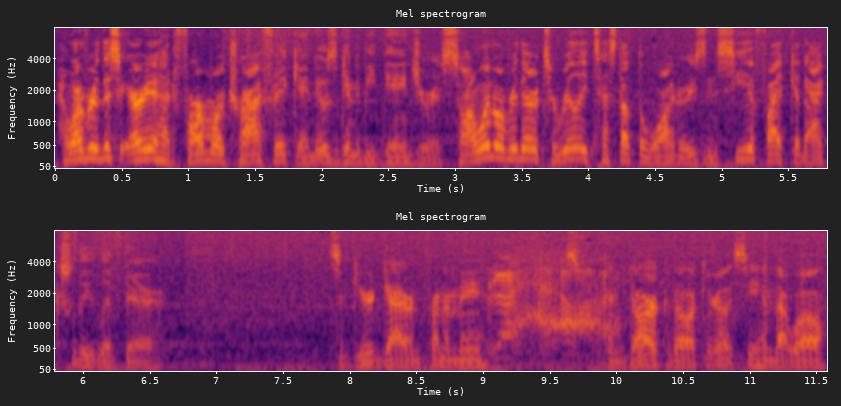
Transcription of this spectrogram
However, this area had far more traffic and it was going to be dangerous, so I went over there to really test out the waters and see if I could actually live there. It's a geared guy in front of me. Fucking dark though, I can't really see him that well.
